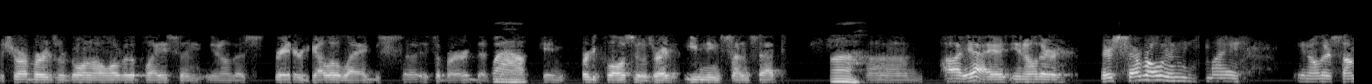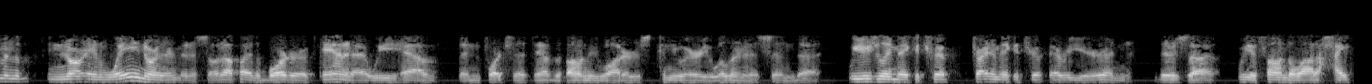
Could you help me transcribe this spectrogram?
the shorebirds were going all over the place and you know this greater yellow legs uh, it's a bird that Wow. uh, came pretty close. It was right evening sunset. Uh, um uh yeah it, you know there there's several in my you know there's some in the in, nor- in way northern minnesota up by the border of canada. We have been fortunate to have the boundary waters canoe area wilderness and uh we usually make a trip try to make a trip every year and there's uh we have found a lot of hike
